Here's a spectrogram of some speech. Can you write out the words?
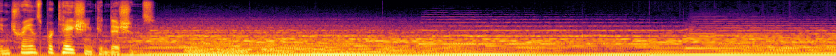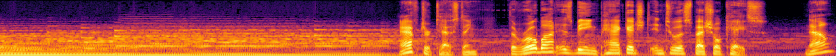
in transportation conditions. After testing, the robot is being packaged into a special case. Now,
